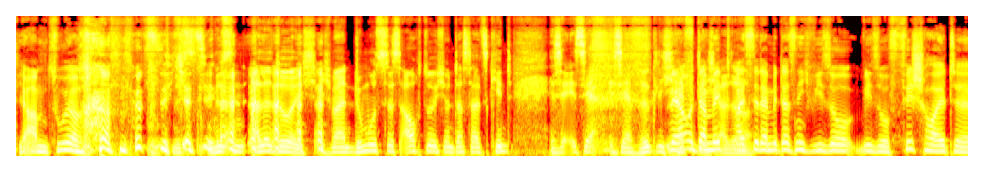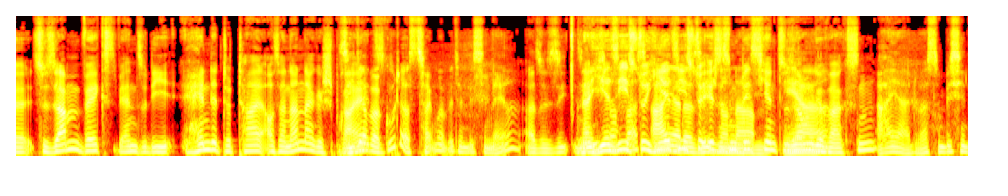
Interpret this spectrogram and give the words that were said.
die armen Zuhörer müssen sich Müs, jetzt müssen alle durch. Ich meine, du musstest auch durch und das als Kind ist, ist ja ist ja wirklich ja heftig, und damit also weißt du, damit das nicht wie so wie so Fischhäute zusammenwächst, werden so die Hände total auseinandergespreizt. Sieht aber gut aus. Zeig mal bitte ein bisschen näher. Also sie, Na, hier siehst was? du, hier ah, ja, siehst du, ist es ein bisschen zusammengewachsen. Ja. Ah ja, du hast ein bisschen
